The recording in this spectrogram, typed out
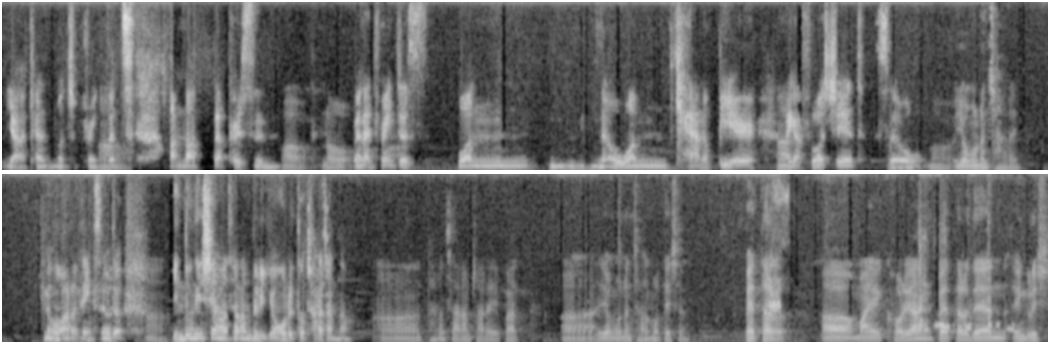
Yeah, can much drink, Ah. but I'm not that person. 와우, no. When I drink just one, no, one can of beer, 아, I got flushed. So 뭐, 영어는 잘해? no, I don't think so. The 아, 인도네시아 사람들이 영어를 더 잘하지 않나? 아, 다른 사람 잘해, but 아, 영어는 잘 못해서. Better, uh, my Korean better than English.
